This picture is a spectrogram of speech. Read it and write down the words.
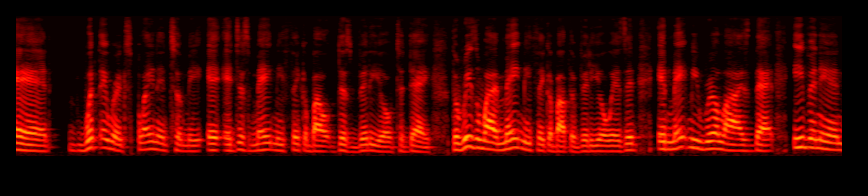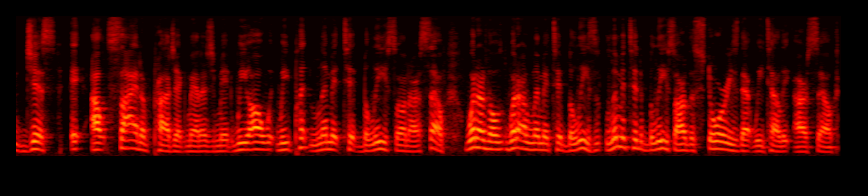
and what they were explaining to me, it, it, just made me think about this video today. The reason why it made me think about the video is it it made me realize that even in just outside of project management, we all we put limited beliefs on ourselves. What are those? What are limited beliefs? Limited beliefs are the stories that we tell ourselves.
